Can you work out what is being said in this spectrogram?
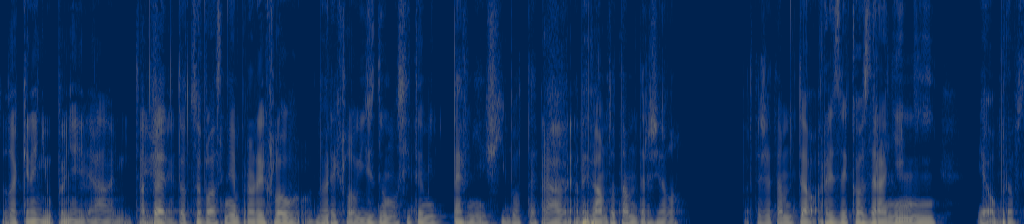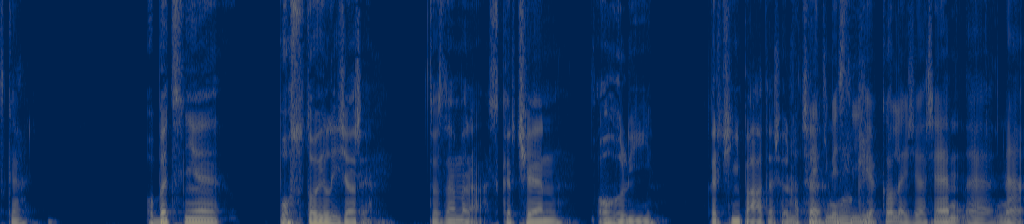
to taky není úplně hmm. ideální. Takže... A to je to, co vlastně pro rychlou, rychlou jízdu musíte mít pevnější boty, Právě. aby vám to tam drželo protože tam to riziko zranění je obrovské. Obecně postoj lyžaře. To znamená skrčen, ohlí, krční páteř, ruce, A teď myslíš hulky. jako lyžaře eh, na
